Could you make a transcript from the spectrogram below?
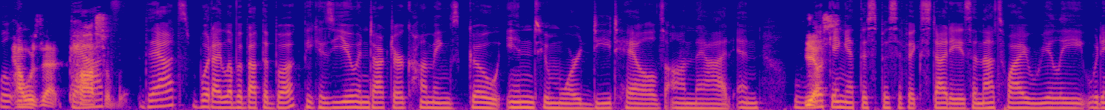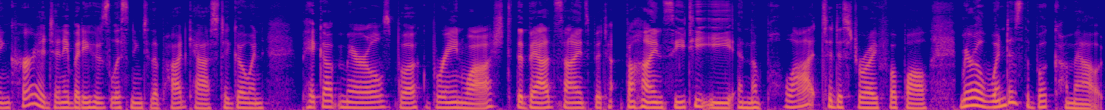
Well, How is that possible? That's, that's, what I love about the book because you and Dr. Cummings go into more details on that and looking yes. at the specific studies. And that's why I really would encourage anybody who's listening to the podcast to go and pick up Merril's book, Brainwashed The Bad Science Be- Behind CTE and the Plot to Destroy Football. Merril, when does the book come out?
